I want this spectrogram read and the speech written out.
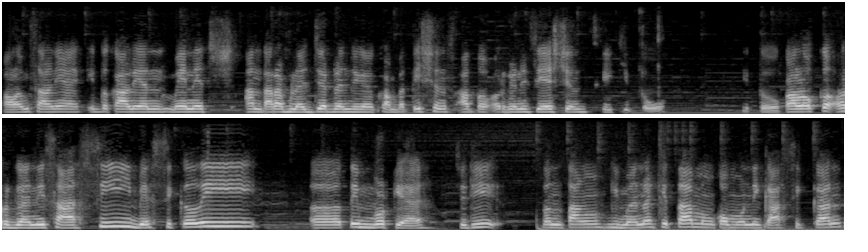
Kalau misalnya itu kalian manage antara belajar dan juga competitions atau organizations kayak gitu. Gitu. Kalau ke organisasi basically uh, teamwork ya. Jadi tentang gimana kita mengkomunikasikan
